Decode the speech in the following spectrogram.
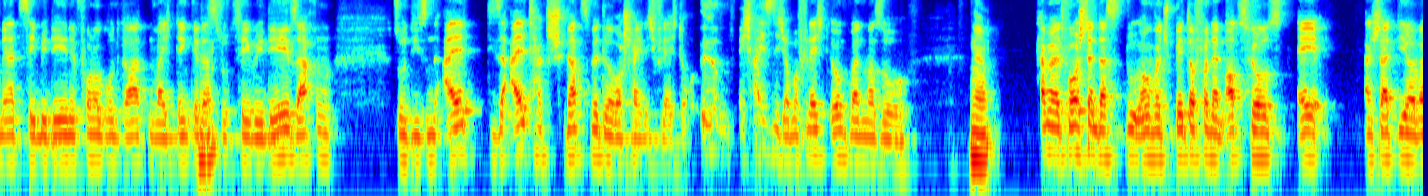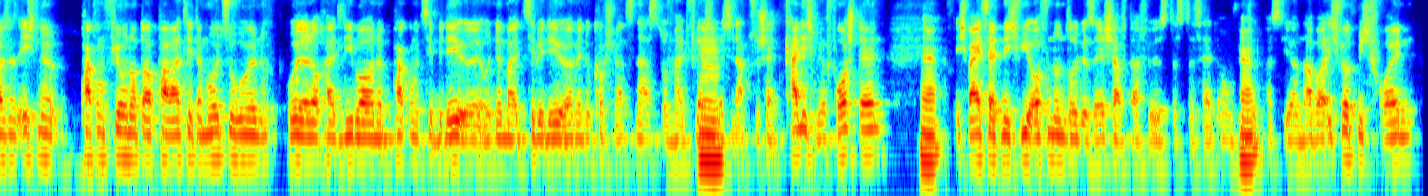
mehr CBD in den Vordergrund geraten, weil ich denke, ja. dass so CBD-Sachen, so diesen Alt, diese Alltagsschmerzmittel wahrscheinlich vielleicht auch, ich weiß nicht, aber vielleicht irgendwann mal so. Ja. Kann mir halt vorstellen, dass du irgendwann später von deinem Arzt hörst, ey, anstatt dir, was weiß ich, eine Packung 400er Paracetamol zu holen, hol dir doch halt lieber eine Packung CBD-Öl und nimm halt CBD-Öl, wenn du Kopfschmerzen hast, um halt vielleicht mhm. ein bisschen abzuschalten. Kann ich mir vorstellen. Ja. Ich weiß halt nicht, wie offen unsere Gesellschaft dafür ist, dass das halt irgendwie ja. so passieren. Aber ich würde mich freuen,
